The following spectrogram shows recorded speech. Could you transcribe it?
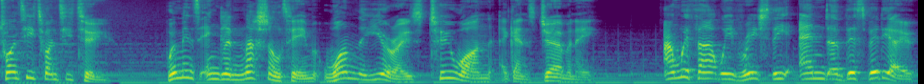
2022. Women's England national team won the Euros 2 1 against Germany. And with that, we've reached the end of this video.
